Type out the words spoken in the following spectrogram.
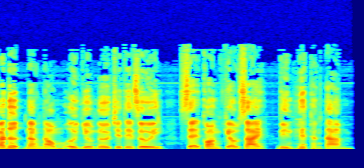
các đợt nắng nóng ở nhiều nơi trên thế giới sẽ còn kéo dài đến hết tháng 8.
